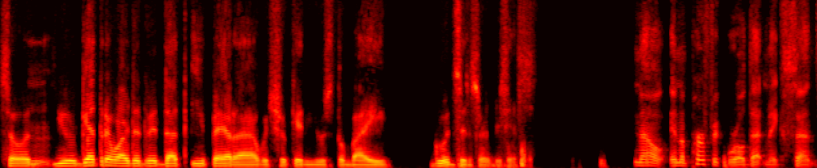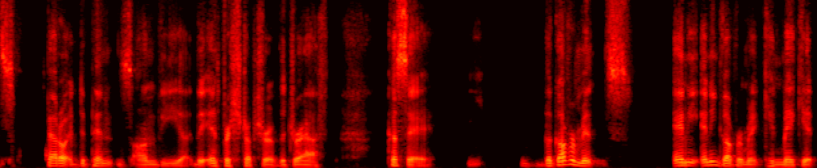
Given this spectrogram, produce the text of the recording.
So mm. you get rewarded with that e-pera which you can use to buy goods and services. Now, in a perfect world, that makes sense. Pero it depends on the uh, the infrastructure of the draft. Kasi the governments, any any government can make it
